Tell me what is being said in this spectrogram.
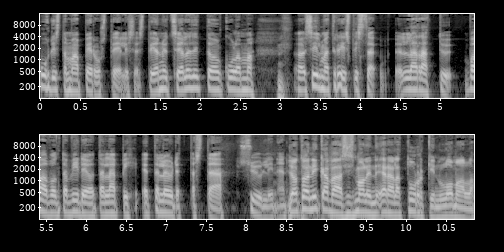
puhdistamaan perusteellisesti. Ja nyt siellä sitten on kuulemma silmät ristissä lärätty valvontavideota läpi, että löydettäisiin tämä syyllinen. Joo, toi on ikävää. Siis mä olin eräällä Turkin lomalla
